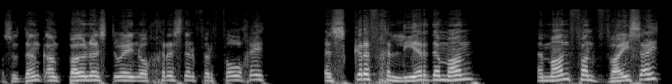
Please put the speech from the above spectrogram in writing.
As ons dink aan Paulus toe hy nog Christen vervolg het, 'n skrifgeleerde man, 'n man van wysheid.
